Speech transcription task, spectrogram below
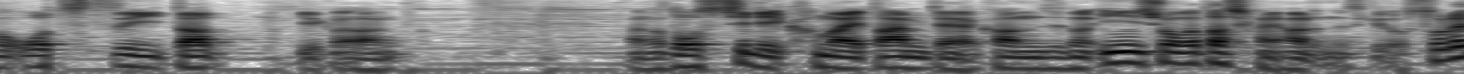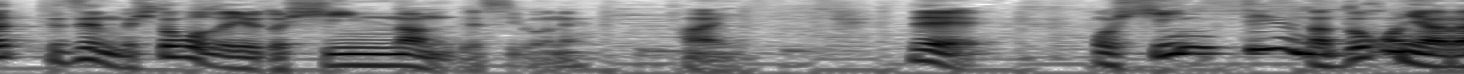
落ち着いたっていうかなんか、なんかどっしり構えたみたいな感じの印象が確かにあるんですけど、それって全部一言で言うと品なんですよね。はい。で、品っていうのはどこに現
